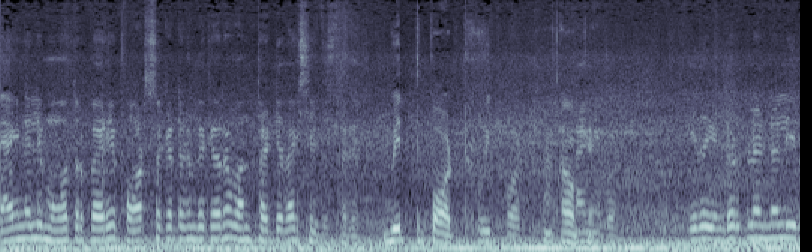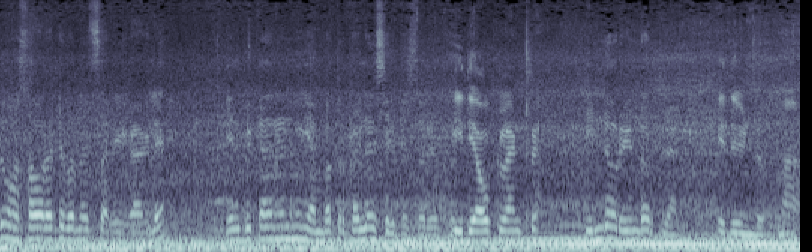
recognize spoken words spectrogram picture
ಬ್ಯಾಗ್ನಲ್ಲಿ ಮೂವತ್ತು ರೂಪಾಯಿ ರೀ. ಪಾಟ್ ಸೆಕೆಟನ್ ಬೇಕಾದ್ರೆ ಒಂದು ತರ್ಟಿದಾಗ ಸಿಗುತ್ತೆ ಸರ್ ಇದು. With pot with pot okay ಇದು ಇಂಡೋರ್ ಪ್ಲಾಂಟ್ನಲ್ಲಿ ಇದು ಹೊಸ ವರೈಟಿ ಬಂದೈತೆ ಸರ್ ಈಗಾಗಲೇ. ಇದು ಬೇಕಾದ್ರೆ ನಿಮಗೆ ಎಂಬತ್ತು ರೂಪಾಯಿಲೇ ಸಿಗುತ್ತೆ ಸರ್ ಇದು. ಯಾವ ಪ್ಲಾಂಟ್ ರೀ? ಇಂಡೋರ್ ಇಂಡೋರ್ ಪ್ಲಾಂಟ್ ಇದು ಇಂಡೋರ್ ಹಾಂ.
